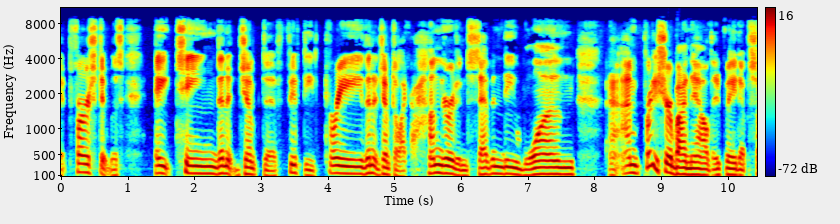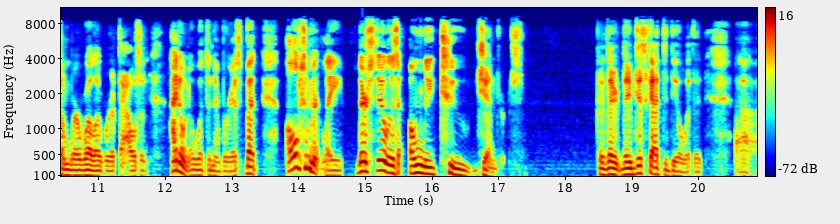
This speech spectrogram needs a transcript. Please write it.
at first, it was 18, then it jumped to 53, then it jumped to like 171. I'm pretty sure by now they've made up somewhere well over a thousand. I don't know what the number is, but ultimately, there still is only two genders. they they've just got to deal with it. Uh,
